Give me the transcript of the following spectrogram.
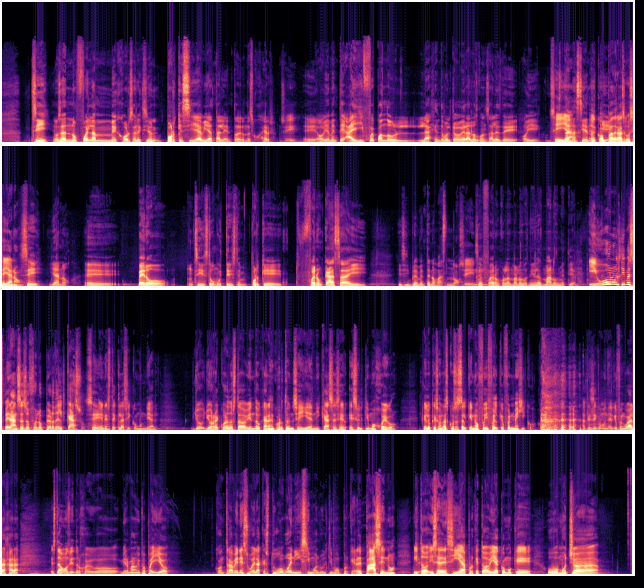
Sí, o sea, no fue la mejor selección porque sí había talento de donde escoger. Sí. Eh, obviamente, ahí fue cuando la gente volteó a ver a los González de, oye, Sí, Están ya. haciendo el aquí- compadrazgo se ya no. sí, ya no. Eh, pero sí, estuvo muy triste porque fueron casa y, y simplemente nomás no. Sí, no, Se fueron con las manos, ni las manos metieron. Y hubo una última esperanza, eso fue lo peor del caso Sí. en este clásico mundial. Yo, yo recuerdo, estaba viendo acá en el cuarto enseguida en mi casa ese, ese último juego. Que lo que son las cosas, al que no fui fue el que fue en México. al clásico mundial que fue en Guadalajara. Estábamos viendo el juego, mi hermano, mi papá y yo, contra Venezuela, que estuvo buenísimo el último, porque era el pase, ¿no? Y, Sí. y se decía, porque todavía como que hubo mucha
